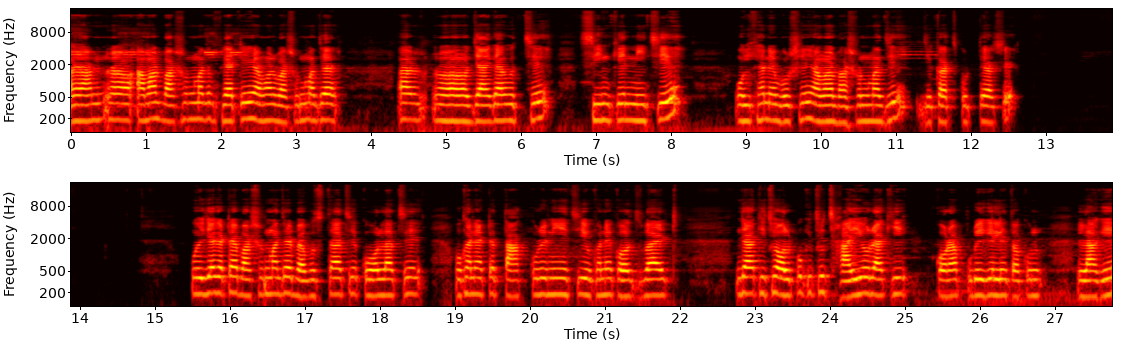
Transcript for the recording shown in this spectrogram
আর রান্না আমার বাসন মাজা ফ্ল্যাটে আমার বাসন মাজার আর জায়গা হচ্ছে সিঙ্কের নিচে। ওইখানে বসে আমার বাসন মাজে যে কাজ করতে আসে। ওই জায়গাটায় বাসন মাজার ব্যবস্থা আছে, কল আছে। ওখানে একটা তাক করে নিয়েছি, ওখানে কসবাইট, যা কিছু, অল্প কিছু ছাইও রাখি। কড়া পুড়ে গেলে তখন লাগে।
